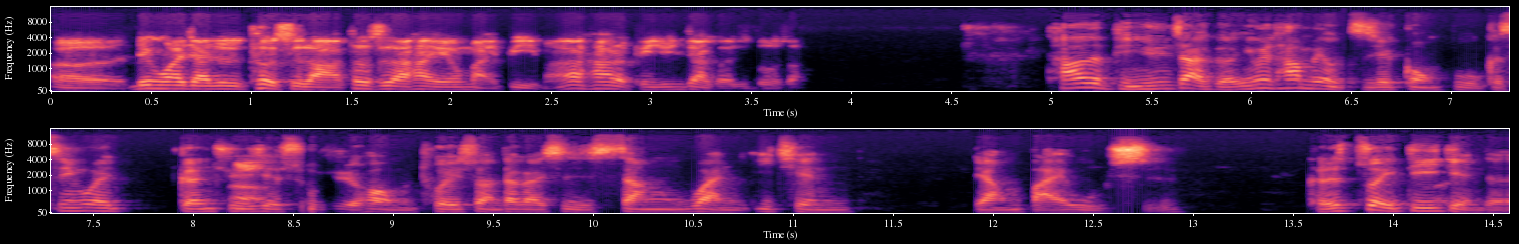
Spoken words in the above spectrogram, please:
呃，另外一家就是特斯拉，特斯拉它也有买币嘛，那它的平均价格是多少？它的平均价格，因为它没有直接公布，可是因为根据一些数据的话，我们推算大概是三万一千两百五十。可是最低点的，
